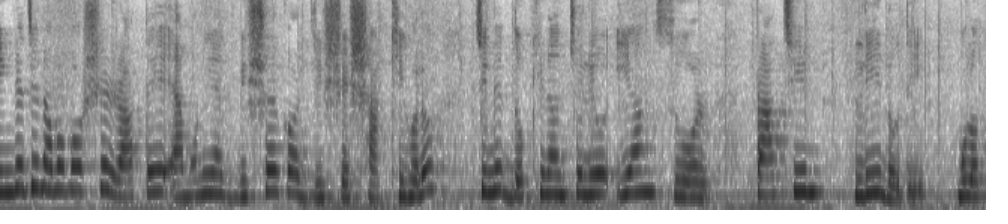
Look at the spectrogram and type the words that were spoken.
ইংরেজি নববর্ষের রাতে এমনই এক বিস্ময়কর দৃশ্যের সাক্ষী হলো চীনের দক্ষিণাঞ্চলীয় ইয়াং সুয়োর প্রাচীন লি নদী। মূলত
